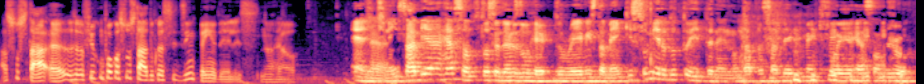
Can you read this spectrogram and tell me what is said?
assustado. Eu fico um pouco assustado com esse desempenho deles, na real. É, a gente é. nem sabe a reação dos torcedores do, do Ravens também, que sumiram do Twitter, né? Não dá para saber como é que foi a reação do jogo.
